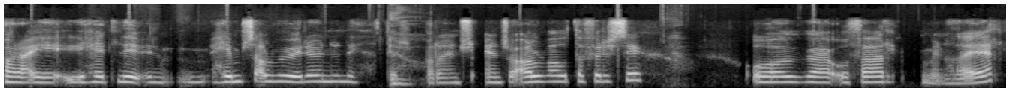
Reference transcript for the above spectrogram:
bara í, í heilli heimsálfu í rauninni. Þetta er Já. bara eins, eins og alva út af fyrir sig. Og, uh, og þar, minna það er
